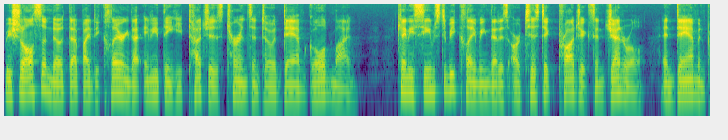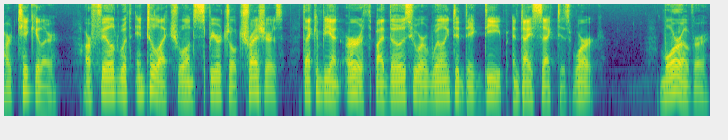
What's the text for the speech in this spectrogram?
we should also note that by declaring that anything he touches turns into a damn gold mine, Kenny seems to be claiming that his artistic projects in general, and Damn in particular, are filled with intellectual and spiritual treasures that can be unearthed by those who are willing to dig deep and dissect his work. Moreover,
